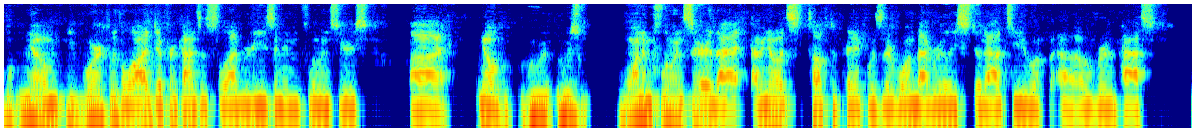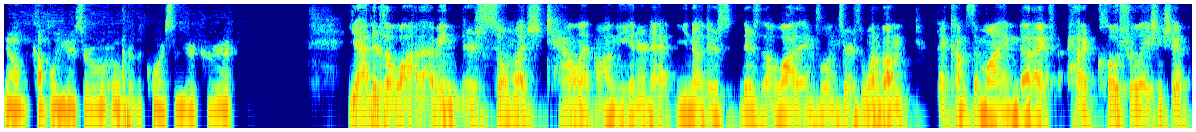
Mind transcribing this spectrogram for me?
you know, you've worked with a lot of different kinds of celebrities and influencers. Uh, you know, who who's one influencer that I know it's tough to pick. Was there one that really stood out to you uh, over the past you know couple years or over the course of your career? Yeah there's a lot of i mean there's so much talent on the internet you know there's there's a lot of influencers. One of them that comes to mind that i've had a close relationship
